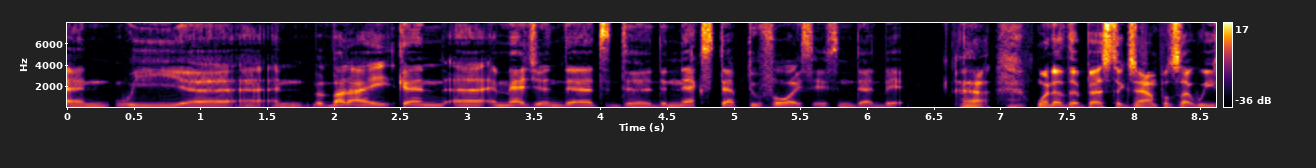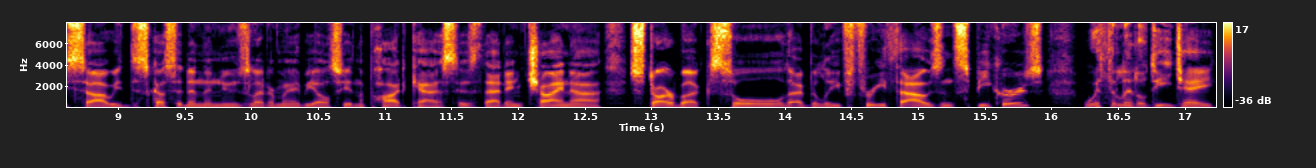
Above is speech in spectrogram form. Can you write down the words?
And we uh, and but but I can uh, imagine that the the next step to voice isn't that big. Yeah. One of the best examples that we saw, we discussed it in the newsletter, maybe I'll see in the podcast, is that in China, Starbucks sold, I believe, 3,000 speakers with a little DJ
